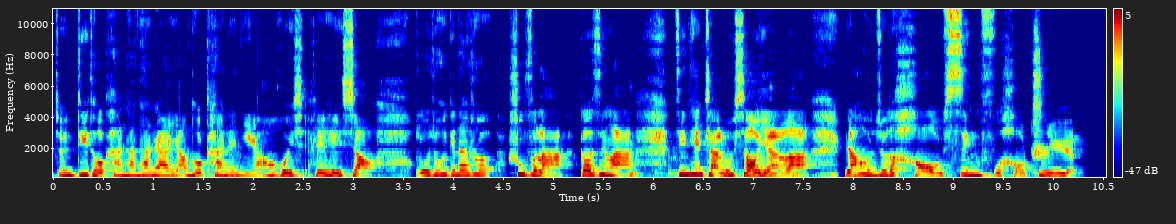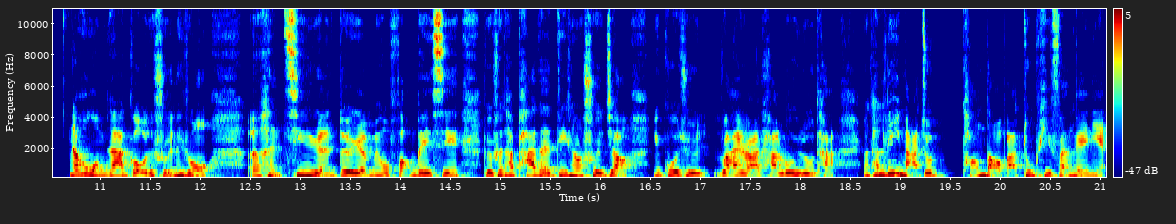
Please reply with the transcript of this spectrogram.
就你低头看它，它这样仰头看着你，然后会嘿嘿笑。我就会跟他说舒服啦，高兴啦，今天展露笑颜了，然后我觉得好幸福，好治愈。然后我们家狗就属于那种，呃，很亲人，对人没有防备心。比如说它趴在地上睡觉，你过去抓一抓它，撸一撸它，然后它立马就躺倒，把肚皮翻给你。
